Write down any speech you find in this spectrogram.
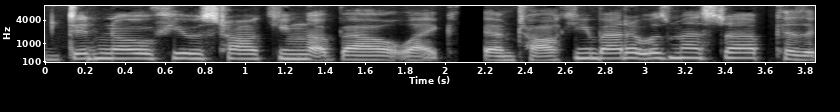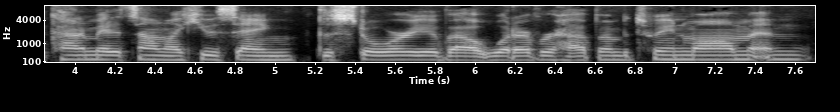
didn't know if he was talking about like them talking about it was messed up because it kind of made it sound like he was saying the story about whatever happened between mom and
